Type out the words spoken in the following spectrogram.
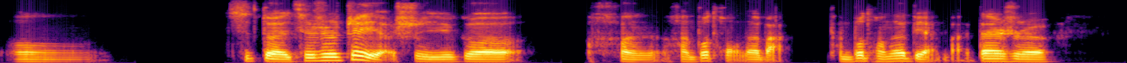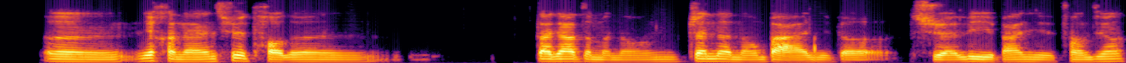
嗯，其对，其实这也是一个很很不同的吧，很不同的点吧。但是，嗯，你很难去讨论大家怎么能真的能把你的学历，把你曾经，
